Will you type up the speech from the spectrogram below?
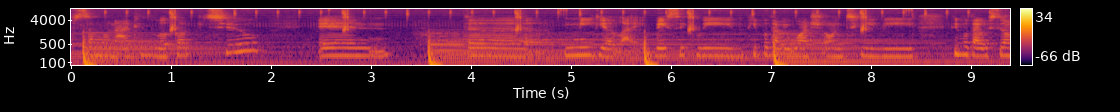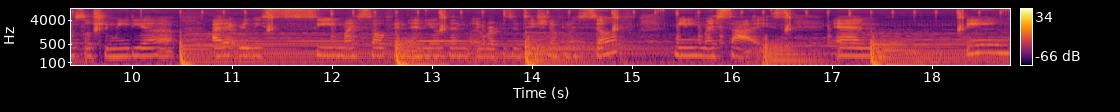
have someone I could look up to in the media light. Basically, the people that we watched on TV, people that we see on social media. I didn't really see myself in any of them a representation of myself, meaning my size. And being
